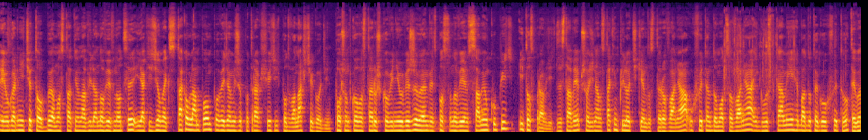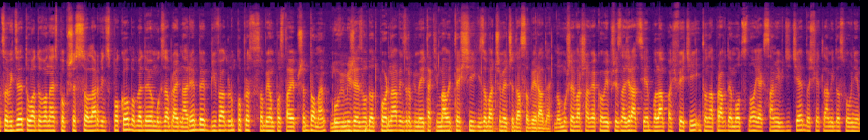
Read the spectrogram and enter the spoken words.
Ej, ogarnijcie to, byłem ostatnio na Wilanowie w nocy i jakiś ziomek z taką lampą powiedział mi, że potrafi świecić po 12 godzin. Początkowo staruszkowi nie uwierzyłem, więc postanowiłem sam ją kupić i to sprawdzić. W zestawie przychodzi nam z takim pilocikiem do sterowania, uchwytem do mocowania i gwózdkami chyba do tego uchwytu. Tego co widzę, to ładowana jest poprzez solar, więc spoko, bo będę ją mógł zabrać na ryby, biwak lub po prostu sobie ją postawię przed domem. Mówił mi, że jest wodoodporna, więc zrobimy jej taki mały teścik i zobaczymy, czy da sobie radę. No muszę warszawiakowi przyznać rację, bo lampa świeci i to naprawdę mocno, jak sami widzicie, doświetla mi dosłownie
